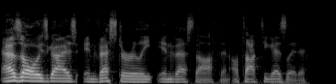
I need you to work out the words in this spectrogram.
as always, guys, invest early, invest often. I'll talk to you guys later.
